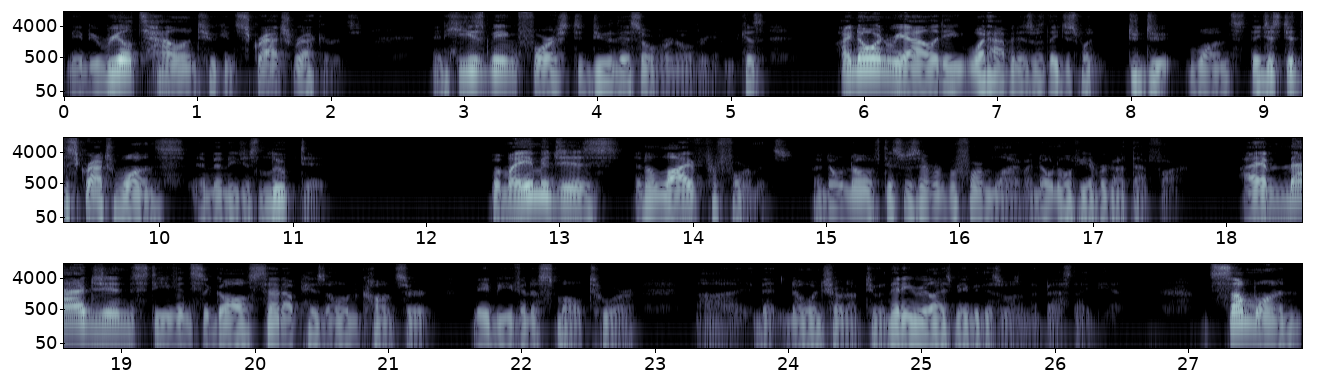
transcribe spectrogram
maybe real talent who can scratch records. And he's being forced to do this over and over again. Because I know in reality what happened is was they just went do do once. They just did the scratch once and then they just looped it. But my image is in a live performance. I don't know if this was ever performed live. I don't know if he ever got that far. I imagine Steven Seagal set up his own concert, maybe even a small tour uh, that no one showed up to, and then he realized maybe this wasn't the best idea. Someone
